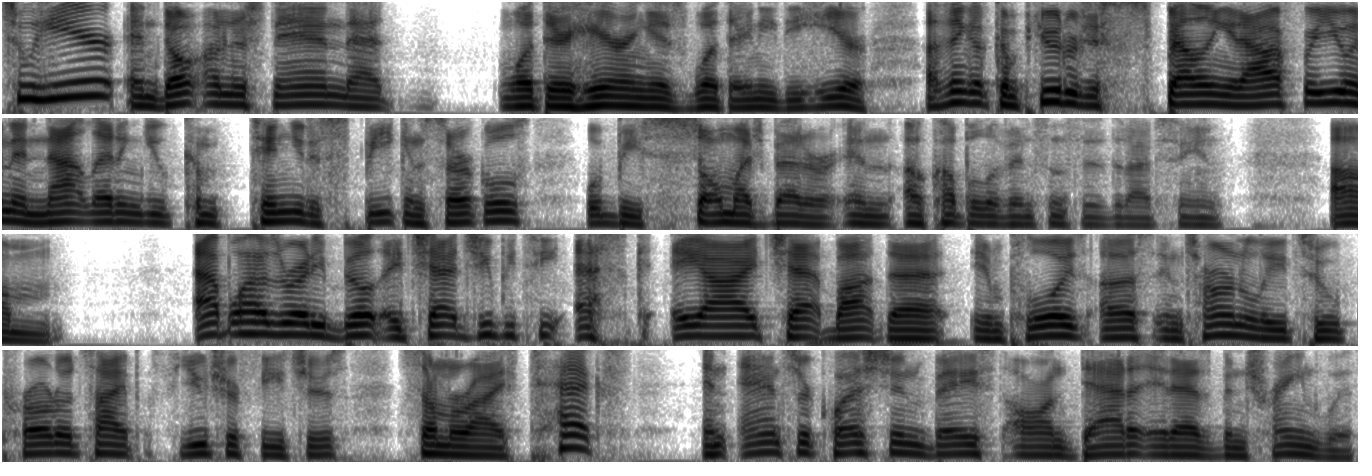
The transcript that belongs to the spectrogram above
to hear and don't understand that what they're hearing is what they need to hear. I think a computer just spelling it out for you and then not letting you continue to speak in circles would be so much better in a couple of instances that I've seen. Um, Apple has already built a Chat GPT esque AI chatbot that employs us internally to prototype future features, summarize text, and answer questions based on data it has been trained with.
